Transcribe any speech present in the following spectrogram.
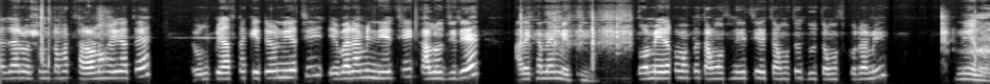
পেঁয়াজ আর রসুনটা আমার ছাড়ানো হয়ে গেছে এবং পেঁয়াজটা কেটেও নিয়েছি। এবারে আমি নিয়েছি কালো জিরে আর এখানে মেথি। তো আমি এরকম একটা চামচ নিয়েছি, এই চামচে দু চামচ করে আমি নিয়ে নেব।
